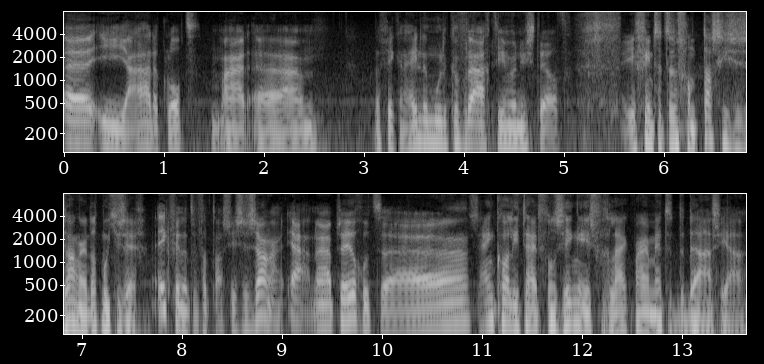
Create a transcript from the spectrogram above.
Uh, ja, dat klopt. Maar uh, dat vind ik een hele moeilijke vraag die je me nu stelt. Je vindt het een fantastische zanger, dat moet je zeggen. Ik vind het een fantastische zanger. Ja, nou heb je heel goed... Uh... Zijn kwaliteit van zingen is vergelijkbaar met de Dacia.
